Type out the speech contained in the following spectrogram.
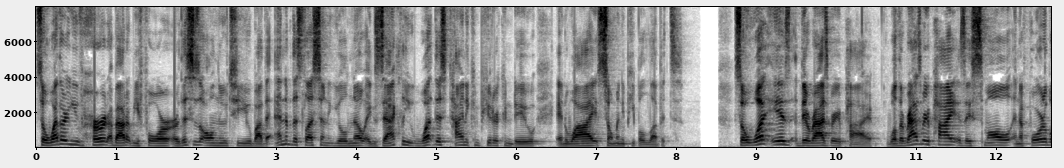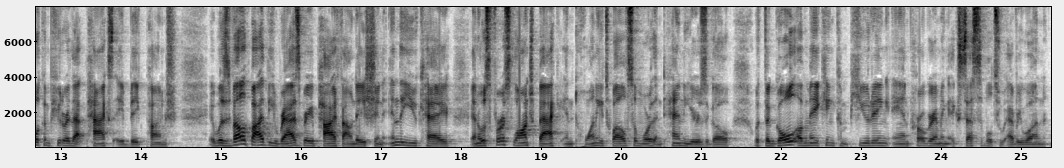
So whether you've heard about it before or this is all new to you, by the end of this lesson, you'll know exactly what this tiny computer can do and why so many people love it. So what is the Raspberry Pi? Well, the Raspberry Pi is a small and affordable computer that packs a big punch. It was developed by the Raspberry Pi Foundation in the UK and it was first launched back in 2012, so more than 10 years ago, with the goal of making computing and programming accessible to everyone.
